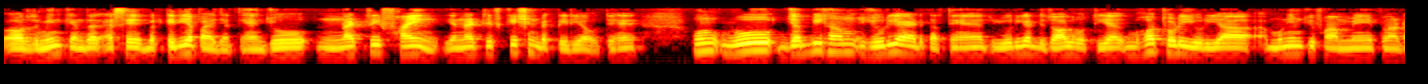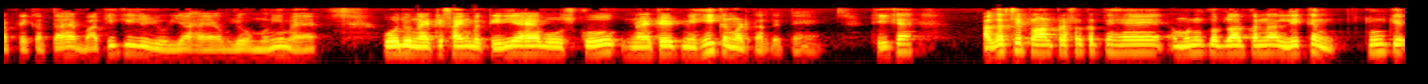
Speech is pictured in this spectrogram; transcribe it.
और ज़मीन के अंदर ऐसे बैक्टीरिया पाए जाते हैं जो नाइट्रीफाइंग या नाइट्रिफिकेशन बैक्टीरिया होते हैं उन, वो जब भी हम यूरिया ऐड करते हैं तो यूरिया डिजॉल्व होती है, बहुत थोड़ी यूरिया अमोनियम की फॉर्म में प्लांट अपटेक करता है, बाकी की जो यूरिया है जो अमोनियम है, वो जो नाइट्रीफाइंग बैक्टीरिया है, वो उसको नाइट्रेट में ही कन्वर्ट कर देते हैं, ठीक है? अगरचे प्लांट प्रेफर करते हैं अमोनियम को ऑब्जॉर्व करना, लेकिन क्योंकि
